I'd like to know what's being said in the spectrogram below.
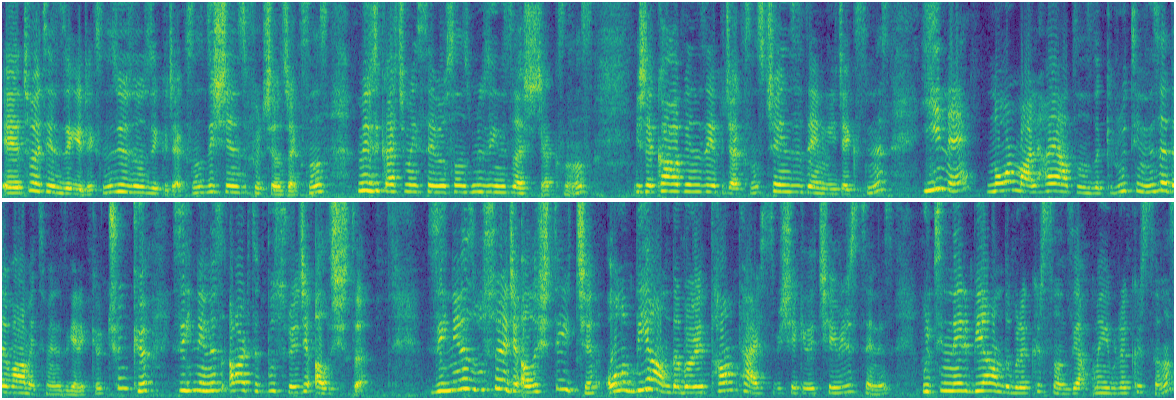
e, tuvaletinize gireceksiniz, yüzünüzü yıkacaksınız, dişlerinizi fırçalayacaksınız. Müzik açmayı seviyorsanız müziğinizi açacaksınız. İşte kahvenizi yapacaksınız, çayınızı demleyeceksiniz. Yine normal hayatınızdaki rutininize devam etmeniz gerekiyor. Çünkü zihniniz artık bu sürece alıştı. Zihniniz bu sürece alıştığı için onu bir anda böyle tam tersi bir şekilde çevirirseniz, rutinleri bir anda bırakırsanız, yapmayı bırakırsanız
